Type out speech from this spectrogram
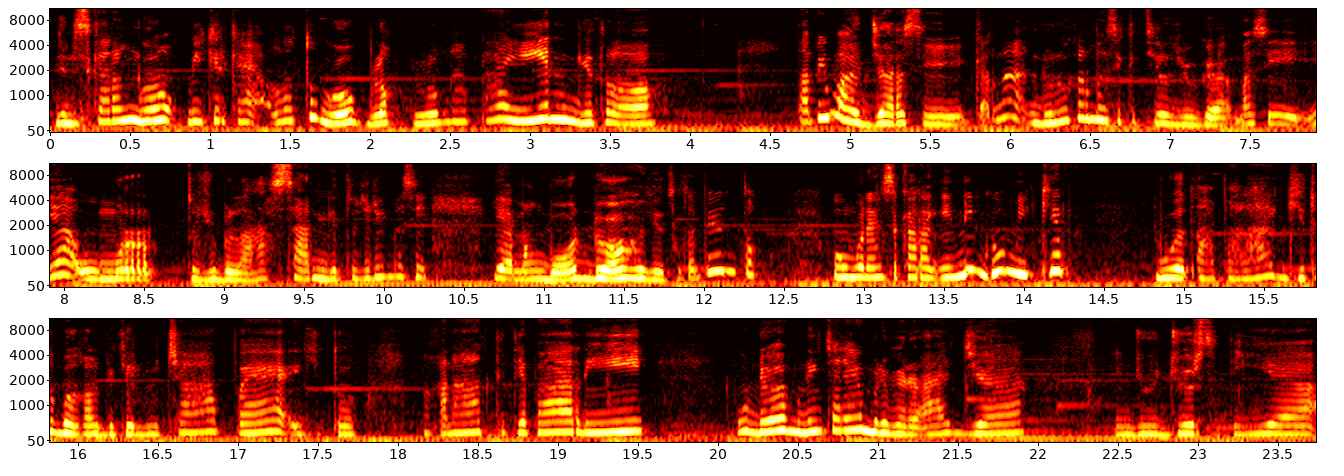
Dan sekarang gue mikir kayak lo tuh goblok dulu ngapain? Gitu loh. Tapi wajar sih karena dulu kan masih kecil juga. Masih ya umur 17-an gitu. Jadi masih ya emang bodoh gitu. Tapi untuk umur yang sekarang ini gue mikir buat apa lagi tuh bakal bikin lu capek gitu. Makan hati tiap hari. Udah mending cari yang bener-bener aja. Yang jujur setia.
